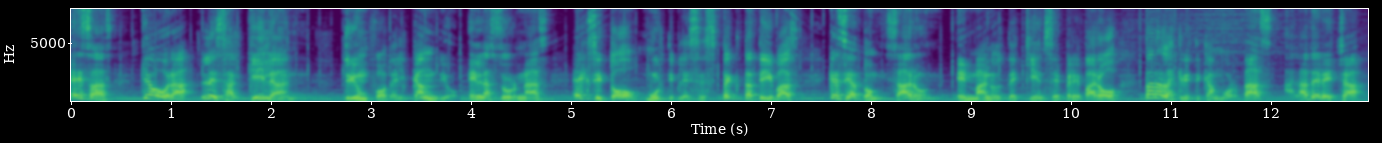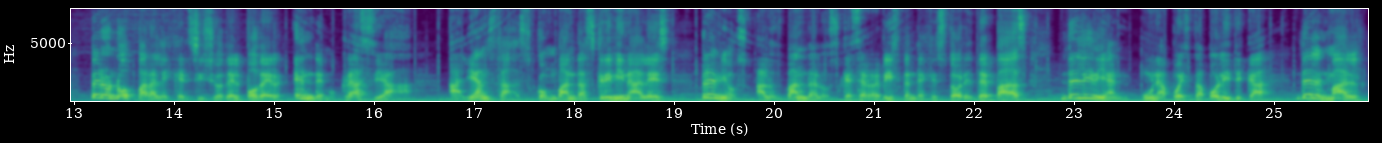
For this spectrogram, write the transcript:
esas que ahora les alquilan. Triunfo del cambio en las urnas excitó múltiples expectativas que se atomizaron en manos de quien se preparó para la crítica mordaz a la derecha, pero no para el ejercicio del poder en democracia. Alianzas con bandas criminales, premios a los vándalos que se revisten de gestores de paz, delinean una apuesta política del mal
